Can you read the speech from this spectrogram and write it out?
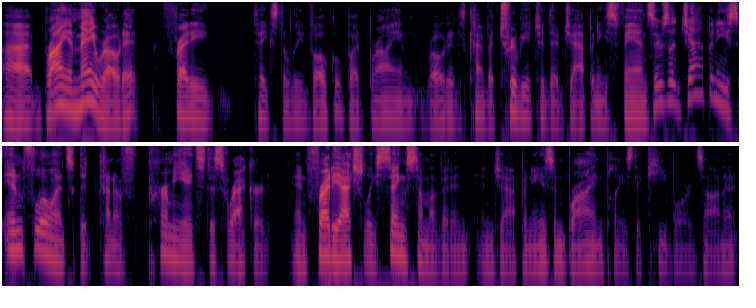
Uh, Brian May wrote it. Freddie takes the lead vocal, but Brian wrote it as kind of a tribute to their Japanese fans. There's a Japanese influence that kind of permeates this record. And Freddie actually sings some of it in, in Japanese, and Brian plays the keyboards on it.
